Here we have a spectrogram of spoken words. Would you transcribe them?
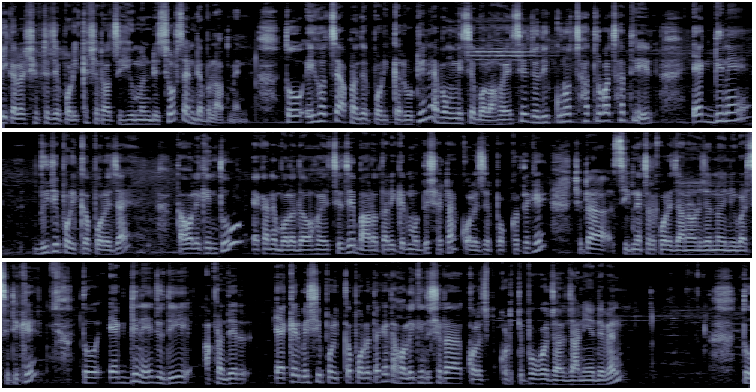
বিকালের শিফটে যে পরীক্ষা সেটা হচ্ছে হিউম্যান রিসোর্স অ্যান্ড ডেভেলপমেন্ট তো এই হচ্ছে আপনাদের পরীক্ষার রুটিন এবং নিচে বলা হয়েছে, যদি কোনো ছাত্র বা ছাত্রীর একদিনে দুইটি পরীক্ষা পড়ে যায়, তাহলে কিন্তু এখানে বলে দেওয়া হয়েছে যে বারো তারিখের মধ্যে সেটা কলেজের পক্ষ থেকে সেটা সিগনেচার করে জানানোর জন্য ইউনিভার্সিটিকে তো একদিনে যদি আপনাদের একের বেশি পরীক্ষা পড়ে থাকে, তাহলে কিন্তু সেটা কলেজ কর্তৃপক্ষ জানিয়ে দেবেন। তো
